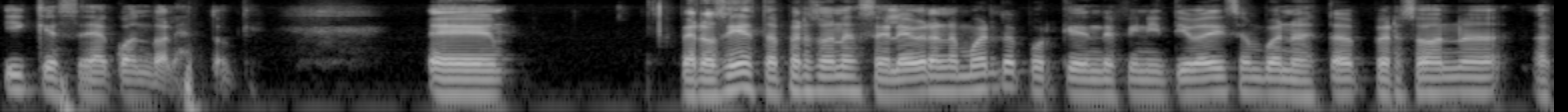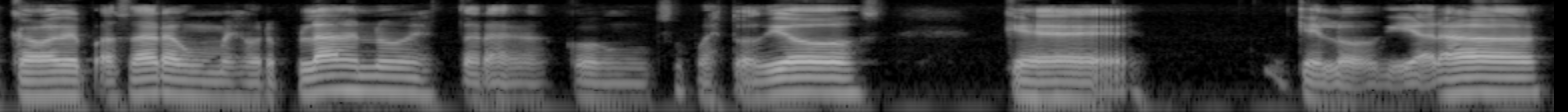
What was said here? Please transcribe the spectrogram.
y que sea cuando les toque. Eh, pero sí, estas personas celebran la muerte porque en definitiva dicen, bueno, esta persona acaba de pasar a un mejor plano, estará con supuesto Dios, que, que lo guiará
